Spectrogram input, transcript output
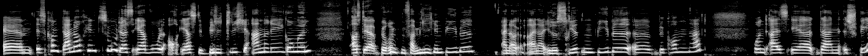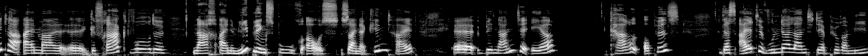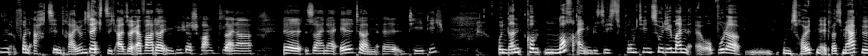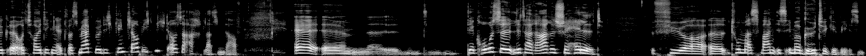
Ähm, es kommt dann noch hinzu, dass er wohl auch erste bildliche Anregungen aus der berühmten Familienbibel, einer, einer illustrierten Bibel, äh, bekommen hat. Und als er dann später einmal äh, gefragt wurde nach einem Lieblingsbuch aus seiner Kindheit, äh, benannte er Karl Oppels das alte Wunderland der Pyramiden von 1863. Also er war da im Bücherschrank seiner, äh, seiner Eltern äh, tätig. Und dann kommt noch ein Gesichtspunkt hinzu, den man, äh, obwohl er mm, uns heute etwas merkwürdig, äh, uns heutigen etwas merkwürdig klingt, glaube ich, nicht außer Acht lassen darf. Äh, ähm, äh, der große literarische Held für äh, Thomas Mann ist immer Goethe gewesen.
